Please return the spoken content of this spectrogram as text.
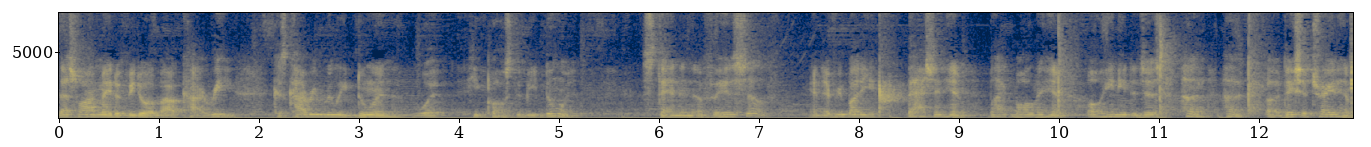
That's why I made a video about Kyrie, because Kyrie really doing what he supposed to be doing, standing up for himself. And everybody bashing him, blackballing him. Oh, he need to just, huh, huh, uh, they should trade him.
